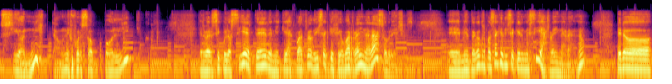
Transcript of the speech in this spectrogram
sionista, un esfuerzo político. El versículo 7 de Miqueas 4 dice que Jehová reinará sobre ellos. Eh, mientras que otros pasajes dice que el Mesías reinará, ¿no? Pero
